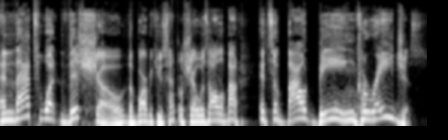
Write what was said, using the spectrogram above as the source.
And that's what this show, the Barbecue Central show, is all about. It's about being courageous.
